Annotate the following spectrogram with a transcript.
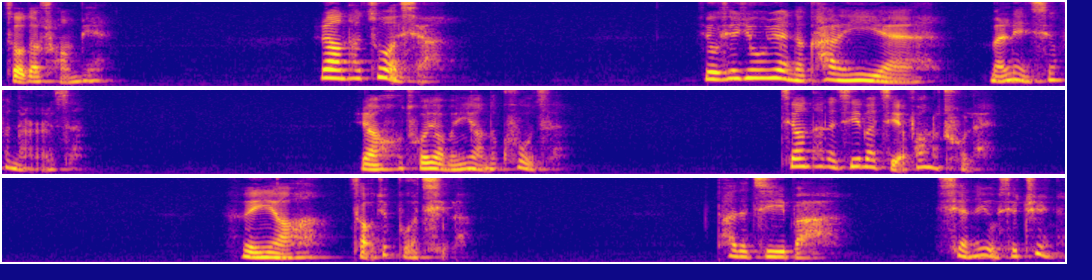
走到床边，让他坐下，有些幽怨的看了一眼满脸兴奋的儿子，然后脱掉文阳的裤子，将他的鸡巴解放了出来。文阳早就勃起了，他的鸡巴显得有些稚嫩，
